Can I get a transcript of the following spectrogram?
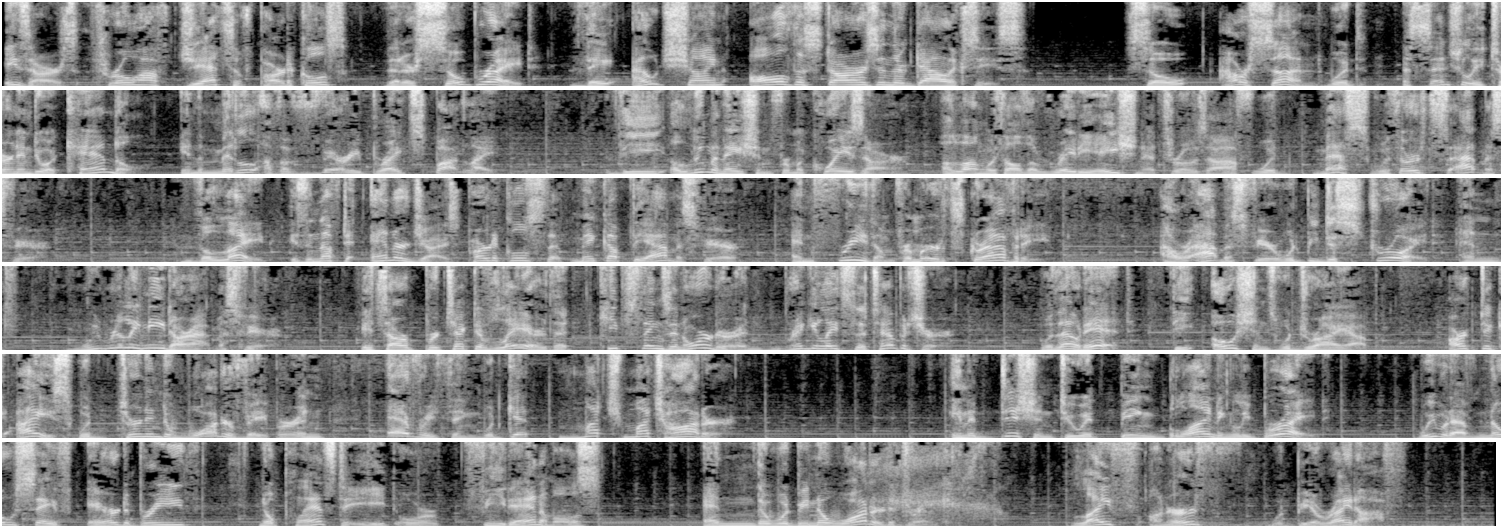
Quasars throw off jets of particles that are so bright they outshine all the stars in their galaxies. So, our sun would essentially turn into a candle in the middle of a very bright spotlight. The illumination from a quasar, along with all the radiation it throws off, would mess with Earth's atmosphere. The light is enough to energize particles that make up the atmosphere and free them from Earth's gravity. Our atmosphere would be destroyed, and we really need our atmosphere. It's our protective layer that keeps things in order and regulates the temperature. Without it, the oceans would dry up, Arctic ice would turn into water vapor, and everything would get much, much hotter. In addition to it being blindingly bright, we would have no safe air to breathe, no plants to eat or feed animals, and there would be no water to drink. Life on Earth would be a write off.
